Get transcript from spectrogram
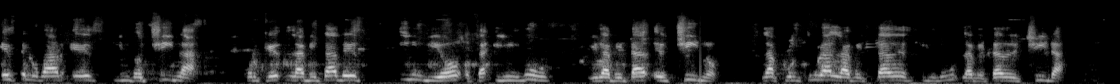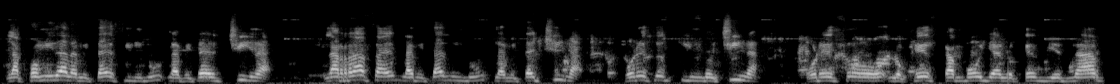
este lugar es Indochina, porque la mitad es indio, o sea, hindú, y la mitad es chino. La cultura, la mitad es hindú, la mitad es china. La comida, la mitad es hindú, la mitad es china. La raza es la mitad hindú, la mitad china. Por eso es Indochina. Por eso lo que es Camboya, lo que es Vietnam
